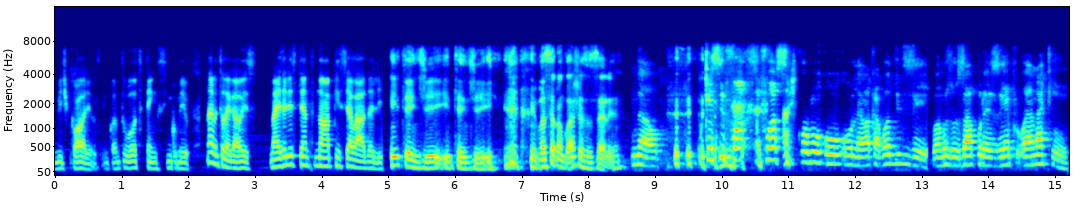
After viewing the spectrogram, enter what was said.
midichlorians, enquanto o outro tem 5 mil. Não é muito legal isso. Mas eles tentam dar uma pincelada ali. Entendi, entendi. Você não gosta, Cecília? Não. Porque se, for, se fosse como o Léo acabou de dizer, vamos usar, por exemplo, o Anakin.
